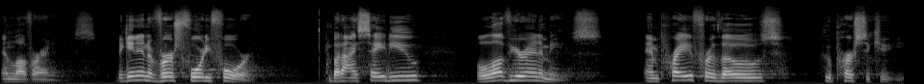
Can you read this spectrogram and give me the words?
and love our enemies. Beginning of verse 44 But I say to you, love your enemies and pray for those who persecute you.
